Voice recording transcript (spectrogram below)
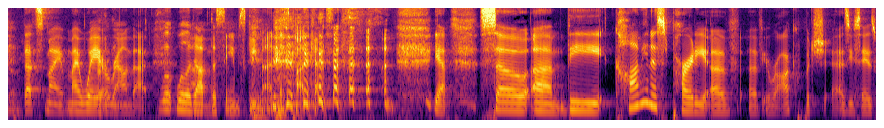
Yeah. That's my my way around that. We'll, we'll adopt um, the same schema in this podcast. yeah. So um, the Communist Party of of Iraq, which, as you say, is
